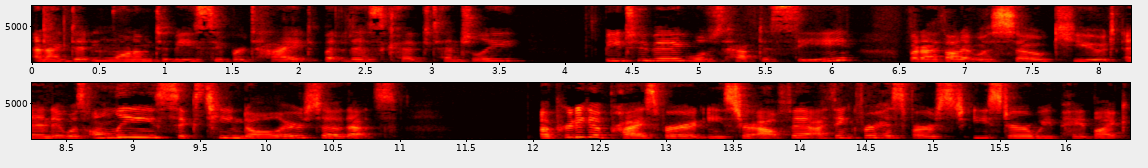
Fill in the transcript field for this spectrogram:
and I didn't want them to be super tight, but this could potentially be too big. We'll just have to see. But I thought it was so cute and it was only $16, so that's a pretty good price for an Easter outfit. I think for his first Easter, we paid like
